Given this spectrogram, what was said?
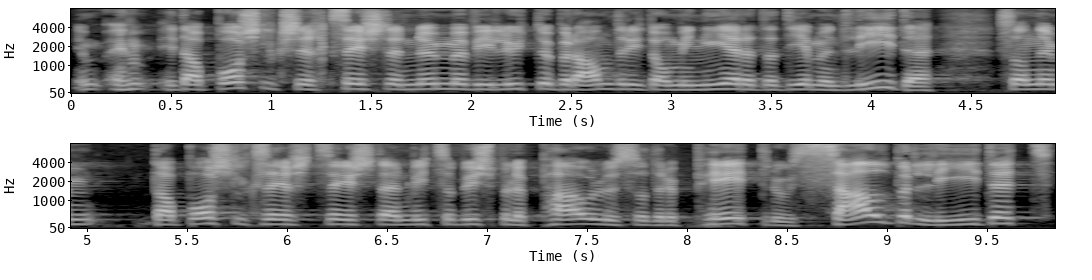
in der Apostelgeschichte siehst du dann nicht mehr, wie Leute über andere dominieren, dass die leiden müssen, sondern in der Apostelgeschichte siehst du dann, wie zum Beispiel Paulus oder Petrus selber leidet,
